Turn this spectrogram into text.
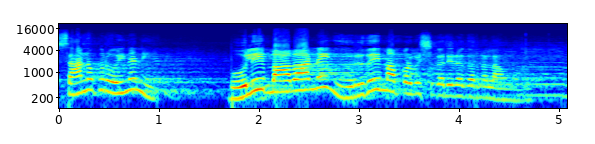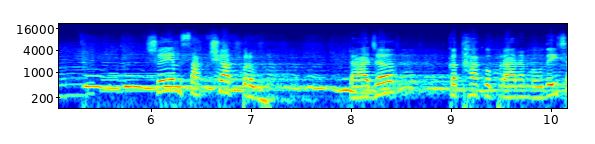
सानो कुरो होइन नि। भोलि बाबा नै हृदयमा प्रवेश गरेर गर्न लाउनु। स्वयं साक्षात् प्रभु। र आज कथाको प्रारम्भ हुँदैछ।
